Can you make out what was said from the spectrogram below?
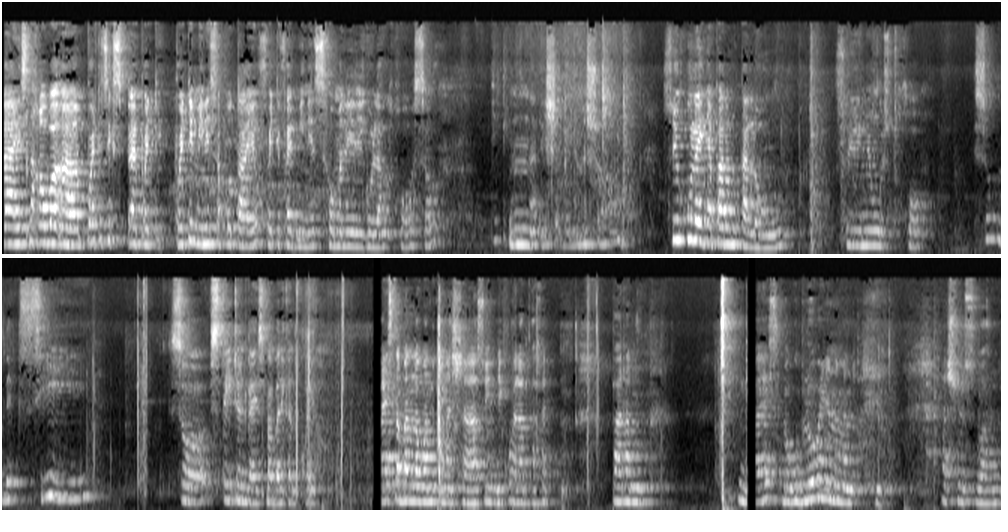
Guys, nakawa, ah, 46, ah, 40, 40 minutes na po tayo. 45 minutes. So, maliligo lang ako. So, titignan natin siya. Ganyan na siya. So, yung kulay niya parang talong. So, yun yung gusto ko. So, let's see. So, stay tuned guys. Babalikan ko kayo. Guys, nabanlawan ko na siya. So, hindi ko alam bakit parang guys, mag-blower na naman tayo. As usual.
